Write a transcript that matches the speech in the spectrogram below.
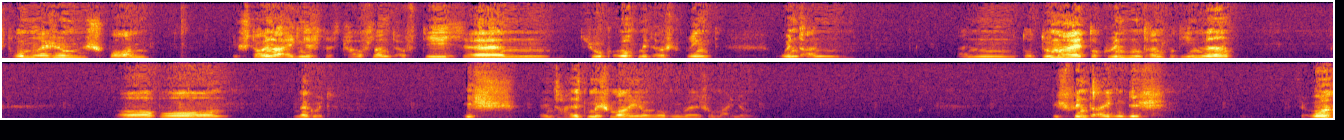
Stromrechnung sparen. Ich staune eigentlich, dass Kaufland auf diesen Zug auch mit aufspringt und an, an der Dummheit der Kunden dran verdienen will. Aber na gut, ich enthalte mich mal hier irgendwelcher Meinung. Ich finde eigentlich, so,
